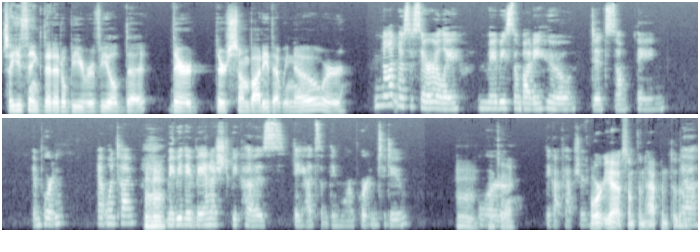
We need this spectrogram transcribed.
So you think that it'll be revealed that there there's somebody that we know or Not necessarily. Maybe somebody who did something important at one time. Mm-hmm. Maybe they vanished because they had something more important to do. Mm, Or- okay. They got captured. Or yeah, something happened to them. Yeah.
